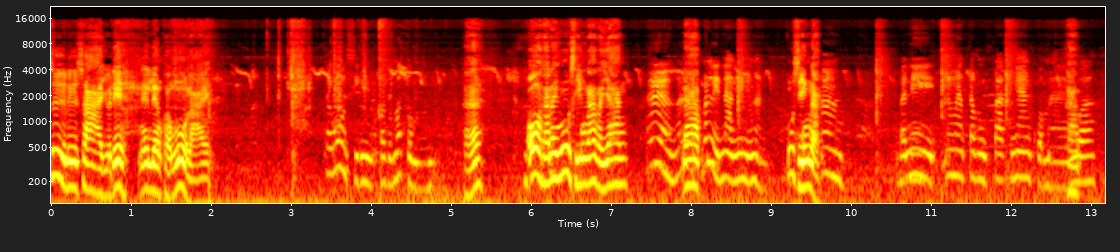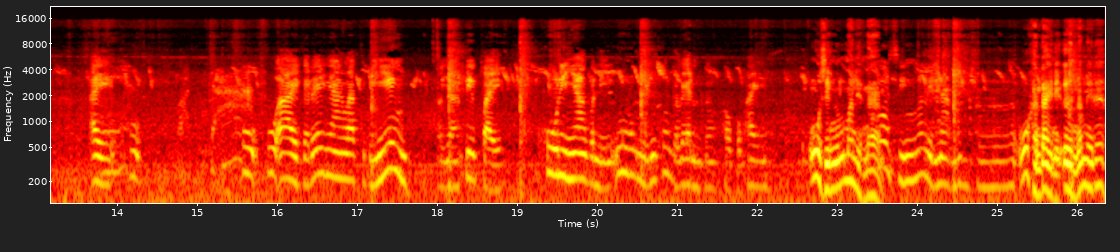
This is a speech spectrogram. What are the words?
ซื่อลือซาอยู่เดิในเรื่องของงูหลายถ้างูสิงเขาจะมาตุ่มฮะโอ้ทนายงูสิงมากับยางเออนะครับมันเหรียญน้ำอยู่นี่หันงูสิงน่ะอืมวันนี้น้องนันกำลังปักย่างกว่ามาครับว่าไอ้ ผู้ผู้ผู้อายก็ได้ย่างรัดสิไปยิงเอายางเตียกไปคู่นี่ย่างปานนี้งูเห็นคนกระแลนเขาก็ไพ่งูสิงมันมาเล่นน้งูสิงมันเหรียญน้ำนี่ำโอ้ขันได้นี่เอิญน้ำเลยเด้อ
